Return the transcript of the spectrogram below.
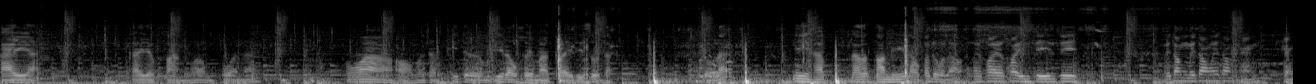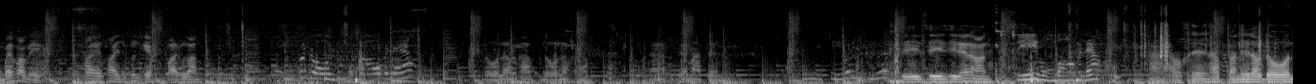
ไกลอะไกลจากฝั่งพอสมควรนะ เพราะว่าออกมาจากที่เดิมที่เราเคยมาไกลที่สุดอะโดนละนี่ครับ แล้วตอนนี้เราก็โดนแล้วค่อยๆค่อยๆอินซีอินซีไม่ต้องไม่ต้องไม่ต้องแข็งแข็งไว้ป่ะเบรกค่อยๆจะเพิ่งเก็บปล่ไปก่อนก็โดนเบาไปแล้วโดนแล้วครับโดนแล้วครับนะเชื่อมาเต็มสีบ้างสีซีอซีซีแน่นอนซีผมบอกไปแล้วอ่าโอเคครับ ตอนนี้เราโดน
